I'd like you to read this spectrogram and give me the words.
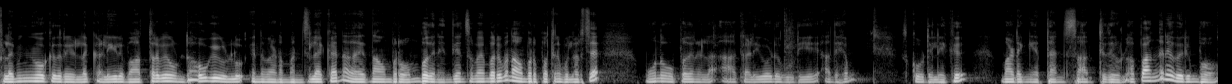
ഫ്ലെമിങ്ങോക്കെതിരെയുള്ള കളിയിൽ മാത്രമേ ഉണ്ടാവുകയുള്ളൂ എന്ന് വേണം മനസ്സിലാക്കാൻ. അതായത് നവംബർ ഒമ്പതിന് ഇന്ത്യൻ സമയം പറയുമ്പോൾ നവംബർ പത്തിന് പുലർച്ചെ മൂന്ന് മുപ്പതിനുള്ള ആ കളിയോട് കൂടിയേ അദ്ദേഹം സ്കൂട്ടിലേക്ക് മടങ്ങിയെത്താൻ സാധ്യതയുള്ളൂ. അപ്പോൾ അങ്ങനെ വരുമ്പോൾ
